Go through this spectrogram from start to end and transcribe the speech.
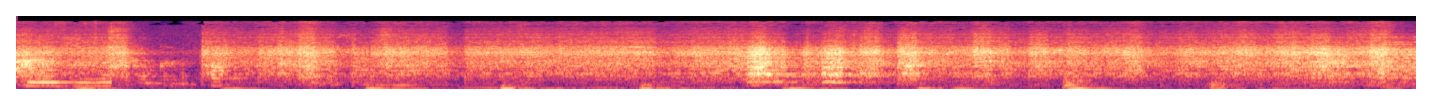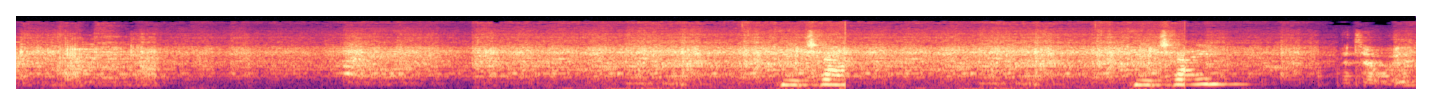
New chain. New chain. That's how weird.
